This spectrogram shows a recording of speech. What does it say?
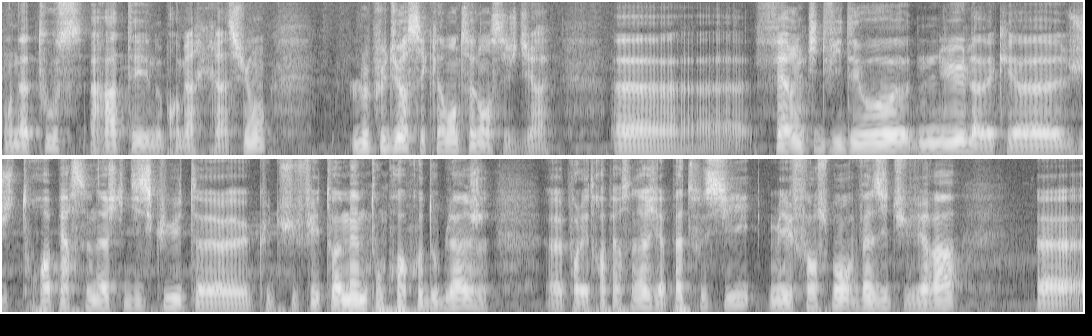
on a tous raté nos premières créations. Le plus dur, c'est clairement de se lancer, je dirais. Euh, faire une petite vidéo nulle avec juste trois personnages qui discutent, que tu fais toi-même ton propre doublage. pour les trois personnages, il n'y a pas de souci. Mais franchement, vas-y, tu verras. Euh,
